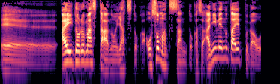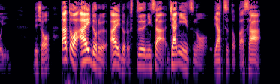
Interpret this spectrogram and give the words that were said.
えー、アイドルマスターのやつとか、おそ松さんとか、そう、アニメのタイアップが多い。でしょ？あとはアイドル、アイドル、普通にさ、ジャニーズのやつとかさ、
